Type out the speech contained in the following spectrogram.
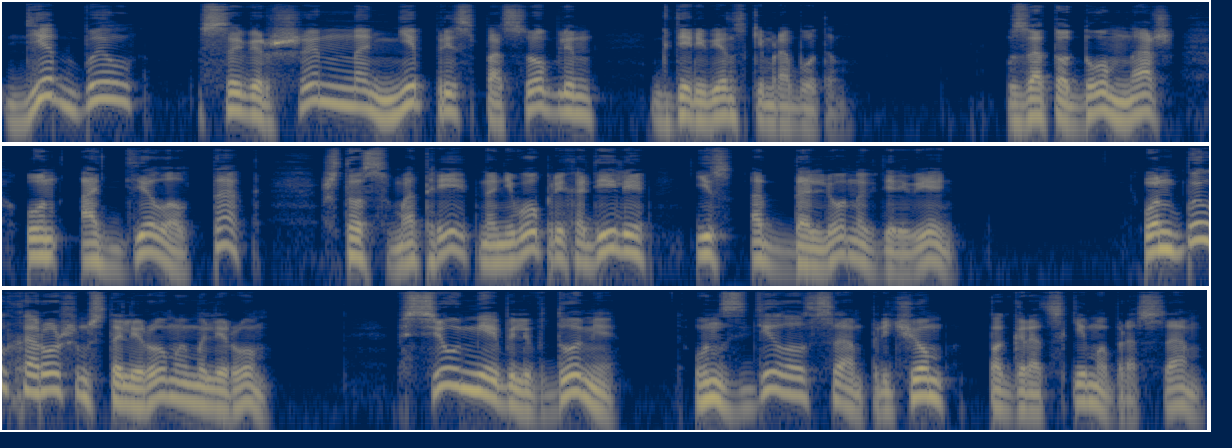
Дед был совершенно не приспособлен к деревенским работам. Зато дом наш он отделал так, что смотреть на него приходили из отдаленных деревень. Он был хорошим столяром и маляром. Всю мебель в доме он сделал сам, причем по городским образцам.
